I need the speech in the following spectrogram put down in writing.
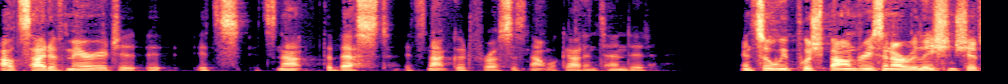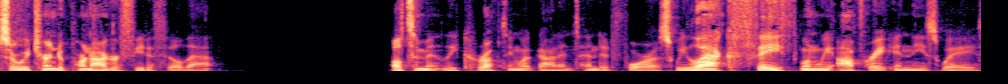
outside of marriage, it, it, it's, it's not the best. It's not good for us. It's not what God intended. And so we push boundaries in our relationships or we turn to pornography to fill that, ultimately corrupting what God intended for us. We lack faith when we operate in these ways.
